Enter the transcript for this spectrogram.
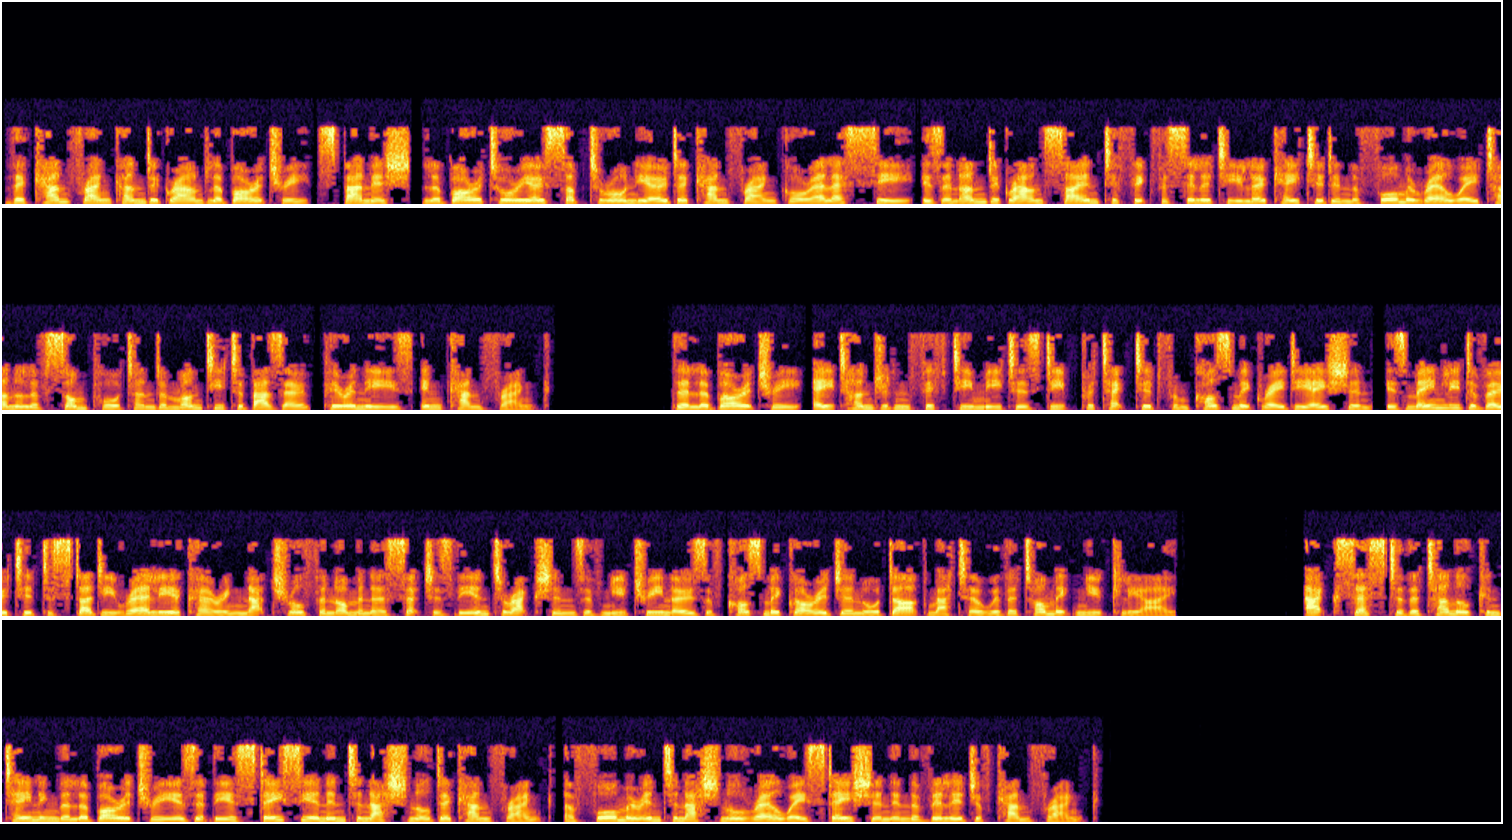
The Canfranc Underground Laboratory Spanish, Laboratorio Subterráneo de Canfranc or LSC is an underground scientific facility located in the former railway tunnel of Somport under Monte Tobazo Pyrenees in Canfranc. The laboratory, 850 meters deep protected from cosmic radiation, is mainly devoted to study rarely occurring natural phenomena such as the interactions of neutrinos of cosmic origin or dark matter with atomic nuclei. Access to the tunnel containing the laboratory is at the Estación Internacional de Canfranc, a former international railway station in the village of Canfranc.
